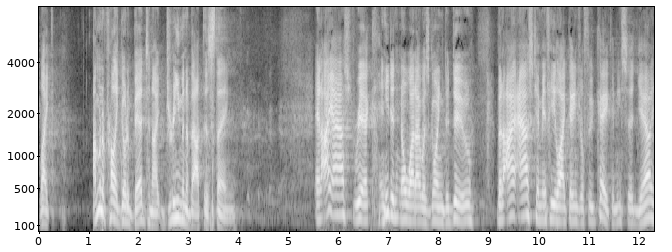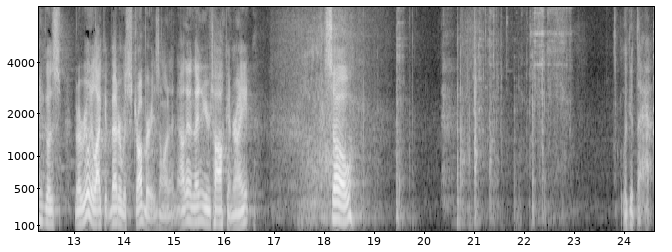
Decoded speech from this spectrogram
Like, I'm gonna probably go to bed tonight dreaming about this thing. And I asked Rick, and he didn't know what I was going to do, but I asked him if he liked angel food cake, and he said, Yeah. He goes, But I really like it better with strawberries on it. Now, then, then you're talking, right? So, look at that.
